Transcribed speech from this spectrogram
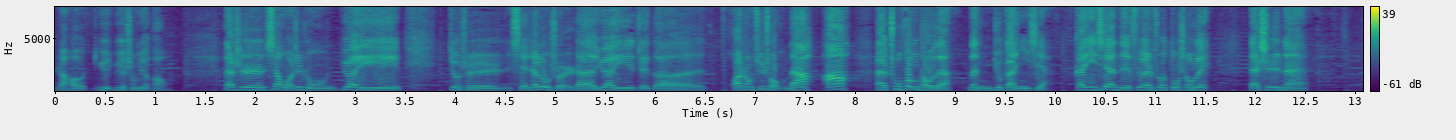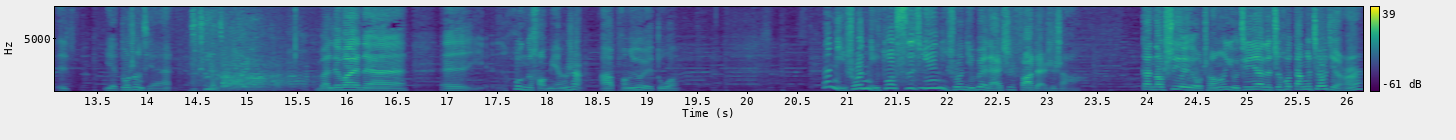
然后越越升越高。但是像我这种愿意就是显山露水的，愿意这个哗众取宠的啊，呃，出风头的，那你就干一线。干一线呢，虽然说多受累，但是呢，呃，也多挣钱。完，另外呢，呃，混个好名声啊，朋友也多。那你说你做司机，你说你未来是发展是啥？干到事业有成、有经验了之后，当个交警？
